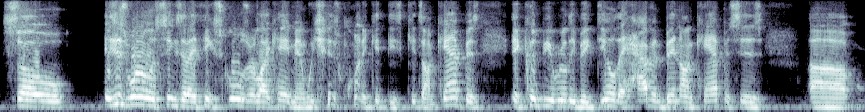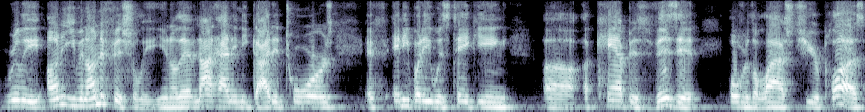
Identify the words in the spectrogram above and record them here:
So it's just one of those things that I think schools are like, hey, man, we just want to get these kids on campus. It could be a really big deal. They haven't been on campuses uh, really un, even unofficially. You know, they have not had any guided tours. If anybody was taking uh, a campus visit over the last year plus,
